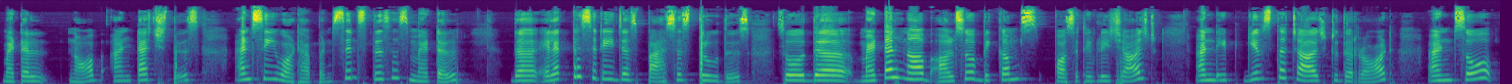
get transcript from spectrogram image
metal knob and touch this and see what happens. Since this is metal the electricity just passes through this. So the metal knob also becomes positively charged and it gives the charge to the rod. And so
